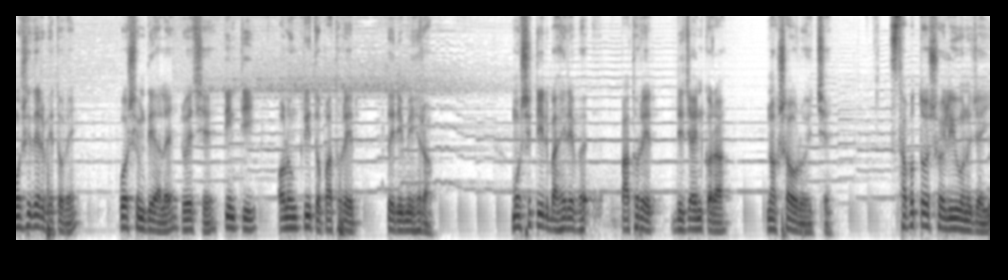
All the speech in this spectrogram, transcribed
মসজিদের ভেতরে পশ্চিম দেয়ালে রয়েছে তিনটি অলঙ্কৃত পাথরের তৈরি মেহরাব। মসজিদটির বাহিরে পাথরের ডিজাইন করা নকশাও রয়েছে। স্থাপত্য শৈলী অনুযায়ী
